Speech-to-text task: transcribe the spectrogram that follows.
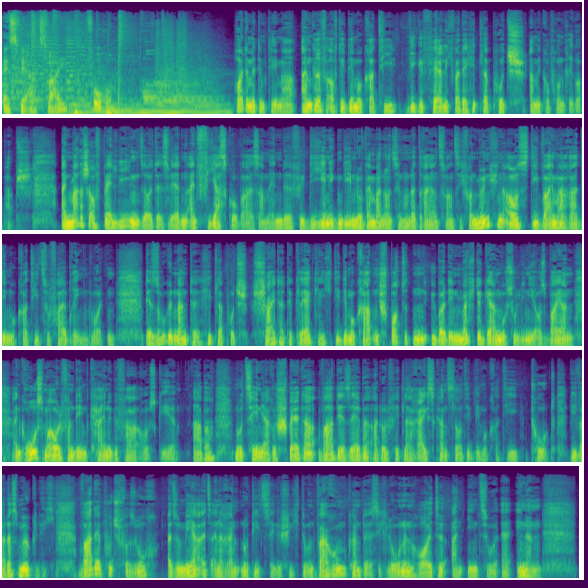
SWR 2 Forum Heute mit dem Thema Angriff auf die Demokratie. Wie gefährlich war der Hitlerputsch? Am Mikrofon Gregor Papsch. Ein Marsch auf Berlin sollte es werden. Ein Fiasko war es am Ende für diejenigen, die im November 1923 von München aus die Weimarer Demokratie zu Fall bringen wollten. Der sogenannte Hitlerputsch scheiterte kläglich. Die Demokraten spotteten über den Möchtegern Mussolini aus Bayern. Ein Großmaul, von dem keine Gefahr ausgehe. Aber nur zehn Jahre später war derselbe Adolf Hitler Reichskanzler und die Demokratie tot. Wie war das möglich? War der Putschversuch also mehr als eine Randnotiz der Geschichte. Und warum könnte es sich lohnen, heute an ihn zu erinnern?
